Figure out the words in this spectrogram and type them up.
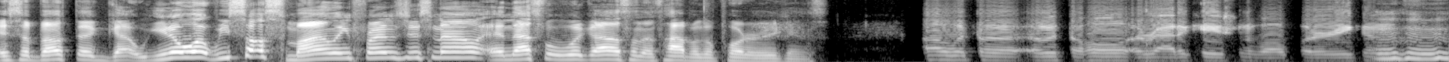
It's about the guy. You know what? We saw Smiling Friends just now, and that's what what got us on the topic of Puerto Ricans. Oh, with the with the whole eradication of all Puerto Ricans. hmm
